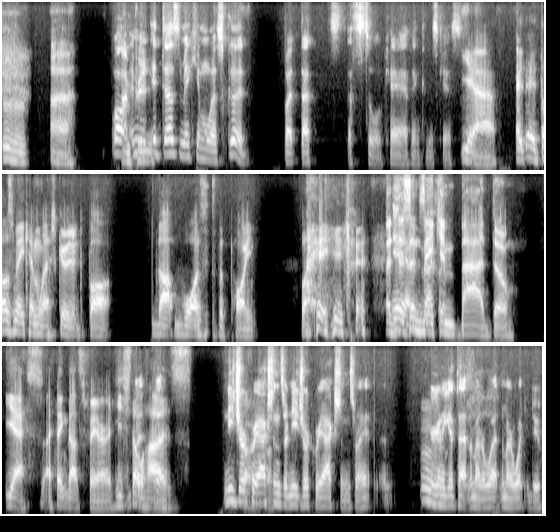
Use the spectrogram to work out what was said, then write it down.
mm-hmm. uh, Well, I'm I pretty- mean, it does make him less good, but that's that's still okay, I think, in this case. Yeah, it, it does make him less good, but that was the point. Like, it Yeah, doesn't make exactly. him bad though. yes, I think that's fair. He still But- but- has. Knee jerk reactions are knee jerk reactions, right? And You're gonna get that no matter what, no matter what you do.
